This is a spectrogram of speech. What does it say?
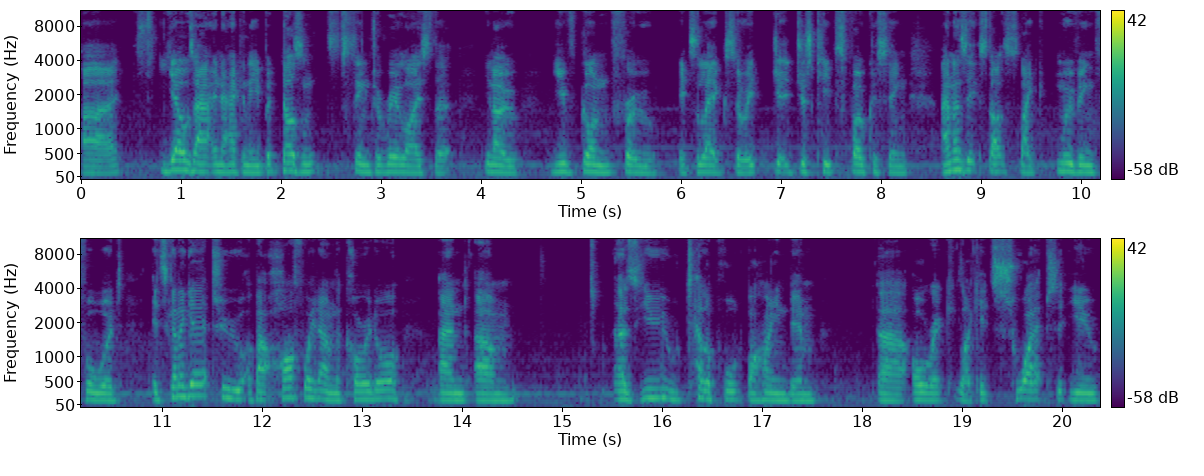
uh, yells out in agony, but doesn't seem to realize that you know you've gone through its legs. So it, j- it just keeps focusing, and as it starts like moving forward, it's gonna get to about halfway down the corridor, and um, as you teleport behind him, uh, Ulrich, like it swipes at you,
